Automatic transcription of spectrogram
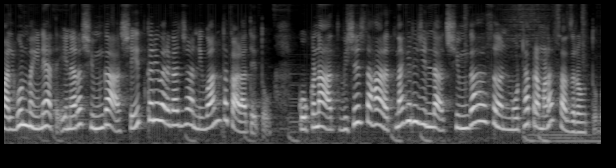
फाल्गुन महिन्यात येणारा शिमगा शेतकरी वर्गाच्या निवांत काळात येतो. कोकणात विशेषतः रत्नागिरी जिल्ह्यात शिमगा हा सण मोठ्या प्रमाणात साजरा होतो.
